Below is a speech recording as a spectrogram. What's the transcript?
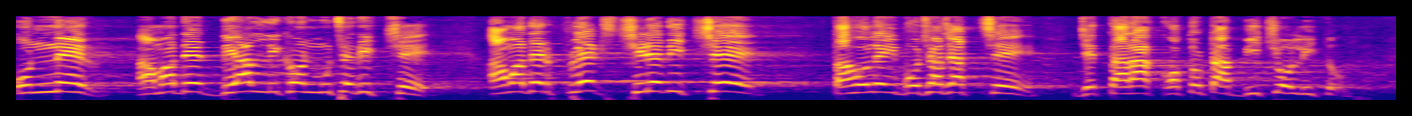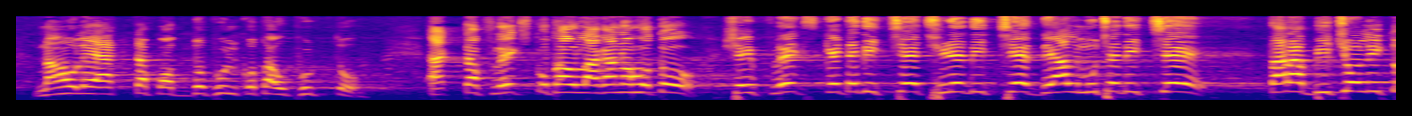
অন্যের, আমাদের দেয়াল লিখন মুছে দিচ্ছে, আমাদের ফ্লেক্স ছিঁড়ে দিচ্ছে, তাহলেই বোঝা যাচ্ছে যে তারা কতটা বিচলিত। না হলে একটা পদ্মফুল কোথাও ফুটতো। একটা ফ্লেক্স কোথাও লাগানো হতো, সেই ফ্লেক্স কেটে দিচ্ছে, ছিঁড়ে দিচ্ছে, দেয়াল মুছে দিচ্ছে। তারা বিচলিত,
